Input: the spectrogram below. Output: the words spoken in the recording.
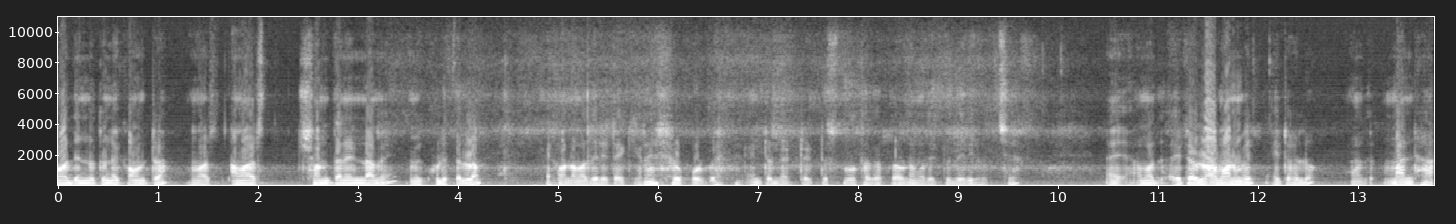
আমাদের নতুন অ্যাকাউন্টটা আমার আমার সন্তানের নামে আমি খুলে ফেললাম। এখন আমাদের এটা এখানে শো করবে। ইন্টারনেটটা একটু স্লো থাকার কারণে আমাদের একটু দেরি হচ্ছে। আমাদের, এটা হলো আমার মেল এটা হলো আমাদের Manha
